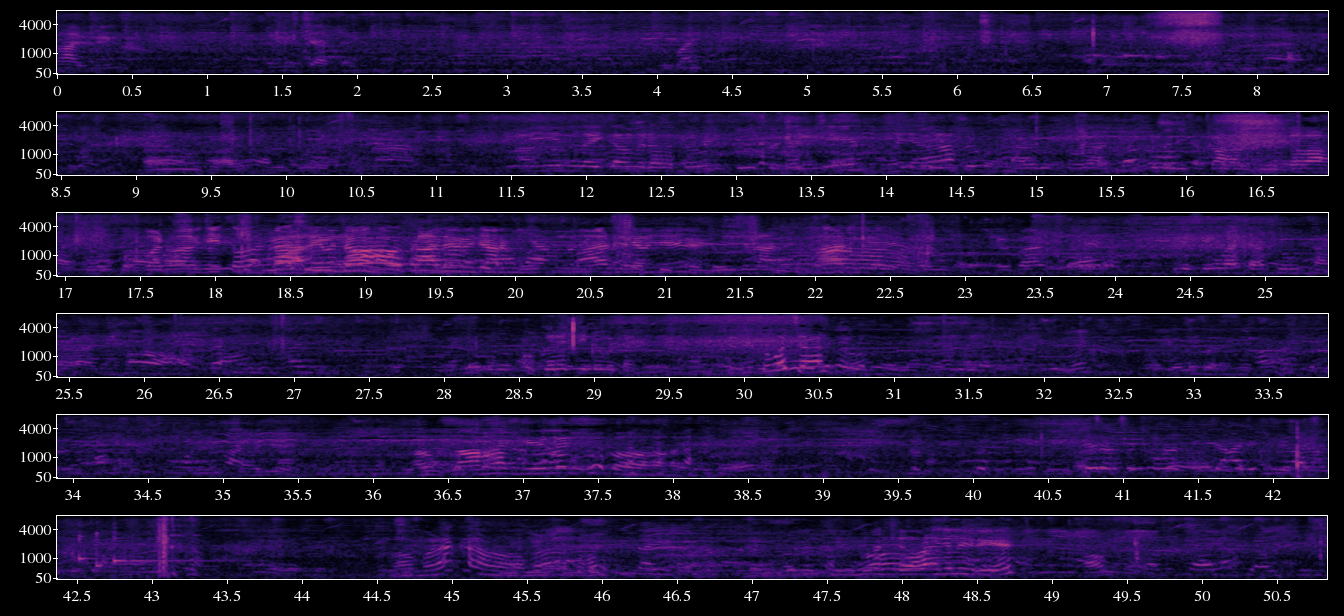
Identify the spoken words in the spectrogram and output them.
भाई में। तीन लड़का में रहता हूँ सचिन जीतवा ना काले में ना हो काले में जर्मिया मार चाहिए उजला में हाँ। हाँ हाँ फिनिशिंग वाला चाटू तगड़ा ओकरे तीनों में टाक जीतवा चार अब कहाँ गेले तू हमरा का हमरा रे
